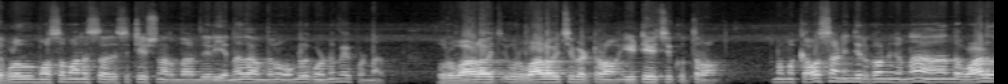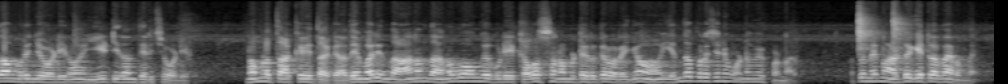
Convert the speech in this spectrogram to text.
எவ்வளவு மோசமான சுச்சுவேஷனாக இருந்தாலும் சரி என்னதான் இருந்தாலும் உங்களுக்கு ஒன்றுமே பண்ணாது. ஒரு வாழை வச்சு ஒரு வாழை வச்சு வெட்டுறோம் ஈட்டி வச்சு குத்துறோம். நம்ம கவசம் அணிஞ்சிருக்கோம்னு சொன்னால் அந்த வாள் தான் முறிஞ்சு ஓடிரும் ஈட்டி தான் தெரித்து ஓடிரும். நம்மளை தாக்கவே தாக்க அதே மாதிரி இந்த ஆனந்த அனுபவங்கக்கூடிய கவசம் நம்மகிட்ட இருக்கிற வரைக்கும் எந்த பிரச்சனையும் ஒன்றுமே பண்ணாது. அப்போ நான் அட்வொகேட்டாக தான் இருந்தேன்.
